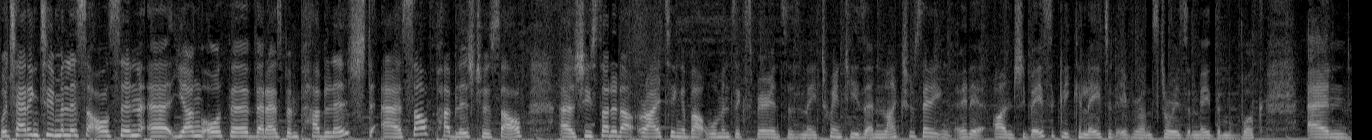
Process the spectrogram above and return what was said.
We're chatting to Melissa Olsen, a young author that has been published, uh, self published herself. Uh, she started out writing about women's experiences in their 20s, and like she was saying earlier on, she basically collated everyone's stories and made them a book. And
